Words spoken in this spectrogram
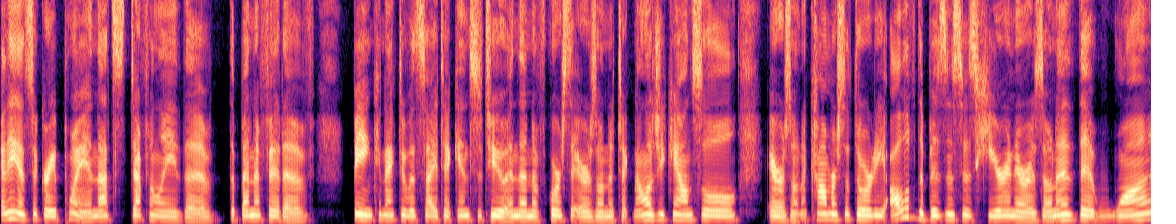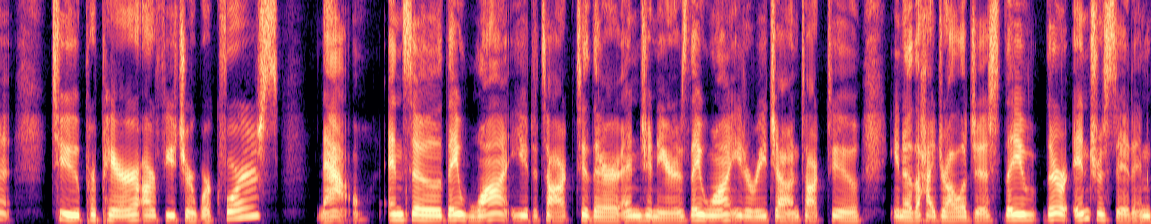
I think that's a great point, and that's definitely the the benefit of being connected with SciTech Institute, and then of course the Arizona Technology Council, Arizona Commerce Authority, all of the businesses here in Arizona that want to prepare our future workforce now. And so they want you to talk to their engineers. They want you to reach out and talk to, you know, the hydrologist. They they're interested in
